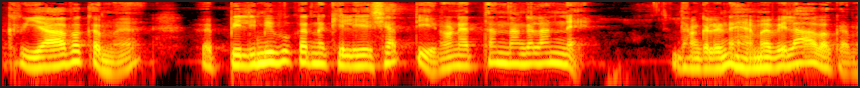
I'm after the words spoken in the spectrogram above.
ක්‍රියාවකම පිළිඹු කරන කෙලෙස්යක් තියෙනවා නැත්තම් දඟලන්නේ නැහැ. දඟලන හැම වෙලාවකම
